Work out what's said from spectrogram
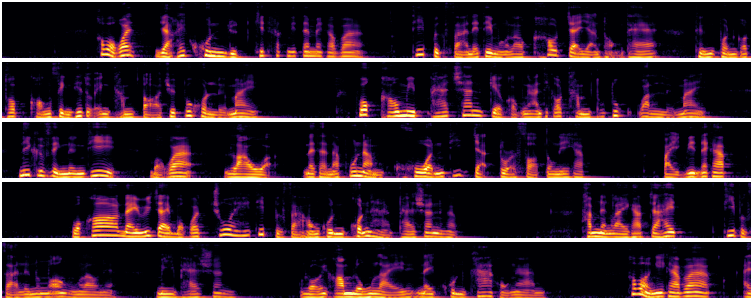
เขาบอกว่าอยากให้คุณหยุดคิดสักนิดได้ไหมครับว่า ที่ปรึกษาในทีมของเราเข้าใจอย่างถ่องแท้ถึงผลกระทบของสิ่งที่ตัวเองทำต่อชีวิตผู้คนหรือไม่ พวกเขามี passion เกี่ยวกับงานที่เขาทำทุกๆวันหรือไม่ นี่คือสิ่งหนึ่งที่บอกว่าเราอะในฐานะผู้นำควรที่จะตรวจสอบตรงนี้ครับ ไปอีกนิดนะครับ หัวข้อในวิจัยบอกว่าช่วยให้ที่ปรึกษาของคุณค้นหา passion ครับทำอย่างไรครับจะให้ที่ปรึกษาหรือน้องๆของเราเนี่ยมี passion มีความหลงใหลในคุณค่าของงาน เขาบอกอย่างนี้ครับว่า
